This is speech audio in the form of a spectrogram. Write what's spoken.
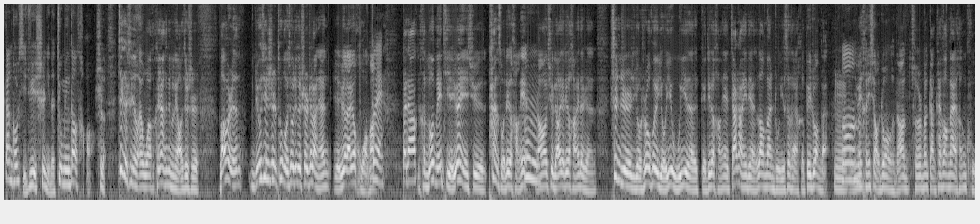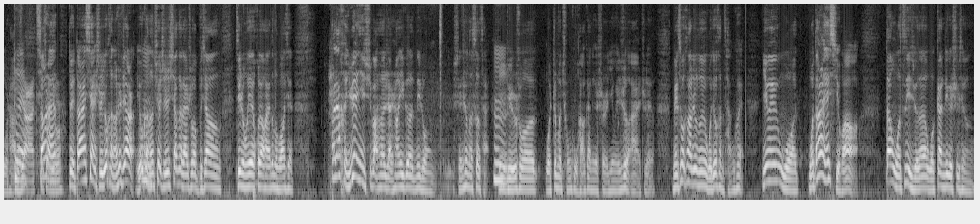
单口喜剧是你的救命稻草？是的，这个事情，哎，我很想跟你们聊，就是。老有人，尤其是脱口秀这个事儿，这两年也越来越火嘛。对，大家很多媒体也愿意去探索这个行业，然后去了解这个行业的人，甚至有时候会有意无意的给这个行业加上一点浪漫主义色彩和悲壮感。嗯，因为很小众，然后说什么敢开放麦很苦啥的。当然，对，当然现实有可能是这样的，有可能确实相对来说不像金融业、互联网行业那么光鲜。大家很愿意去把它染上一个那种神圣的色彩，嗯，比如说我这么穷苦还要干这个事儿，因为热爱之类的。每次我看到这种东西，我就很惭愧，因为我我当然也喜欢啊，但我自己觉得我干这个事情，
